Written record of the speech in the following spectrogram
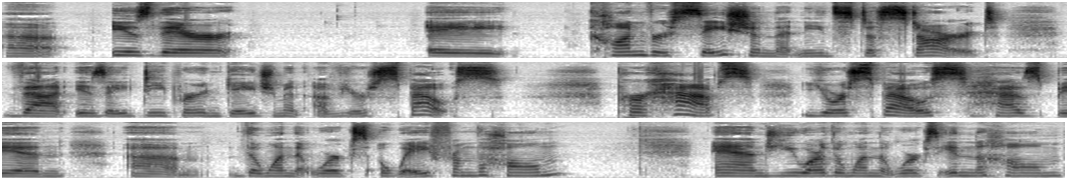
Uh, is there a conversation that needs to start that is a deeper engagement of your spouse? Perhaps your spouse has been um, the one that works away from the home, and you are the one that works in the home,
